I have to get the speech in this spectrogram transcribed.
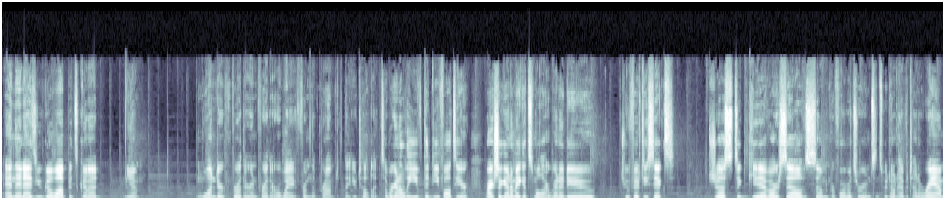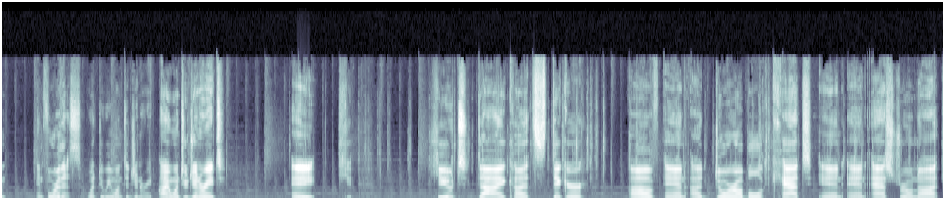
And then as you go up, it's going to, you know, wander further and further away from the prompt that you told it. So we're going to leave the defaults here. We're actually going to make it smaller. We're going to do 256 just to give ourselves some performance room since we don't have a ton of RAM. And for this, what do we want to generate? I want to generate a cu cute die cut sticker of an adorable cat in an astronaut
